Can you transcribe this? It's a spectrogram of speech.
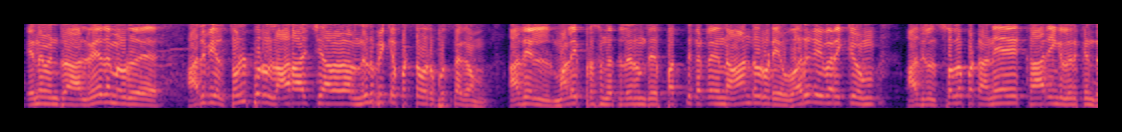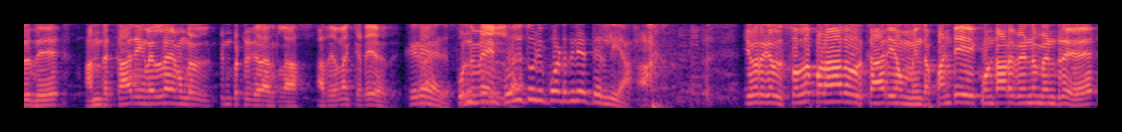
என்னவென்றால் வேதம் ஒரு அறிவியல் தொல்பொருள் ஆராய்ச்சியாளரால் நிரூபிக்கப்பட்ட ஒரு புத்தகம். அதில் மலை பிரசங்கத்திலிருந்து பத்து கட்டளிலிருந்து ஆண்டவருடைய வருகை வரைக்கும் அதில் சொல்லப்பட்ட அநேக காரியங்கள் இருக்கின்றது. அந்த காரியங்கள் எல்லாம் இவங்க பின்பற்றுகிறார்களா? அதெல்லாம் கிடையாது. கிடையாது. ஒண்ணுமே புது துணி போட்டதிலே தெரியலையா? இவர்கள் சொல்லப்படாத ஒரு காரியம் இந்த பண்டிகையை கொண்டாட வேண்டும் என்று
